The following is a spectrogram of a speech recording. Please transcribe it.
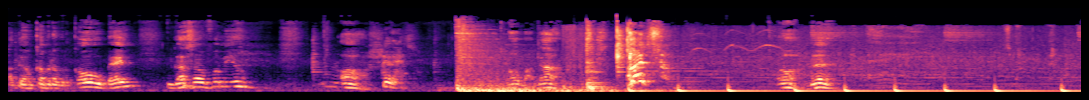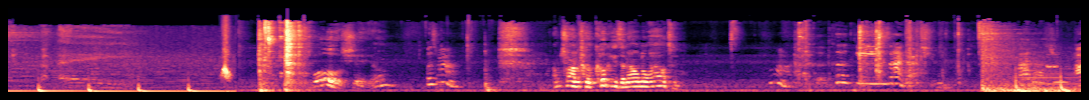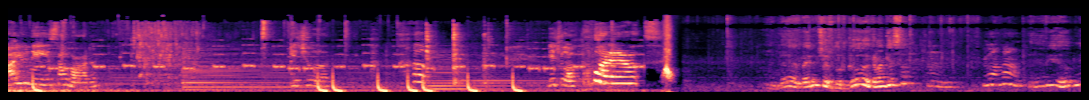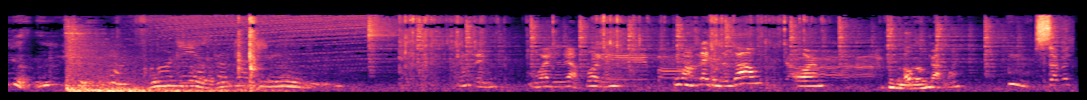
I think I'm coming up with a cold, babe. You got something for me? Yo? Oh shit. Oh my god. What? Oh man. Bullshit, yo. What's wrong? I'm trying to cook cookies and I don't know how to. Come on, cook cookies. I got you. I got you. All you need is some water. Get you a cup. Get you a quarter ounce. Damn, baby, chips look good. Can I get some? Mm. You want some? Yeah, yeah, hook me up, man. Hell, man. Okay. What is that for you? You want to take them to go or oh, drop one.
